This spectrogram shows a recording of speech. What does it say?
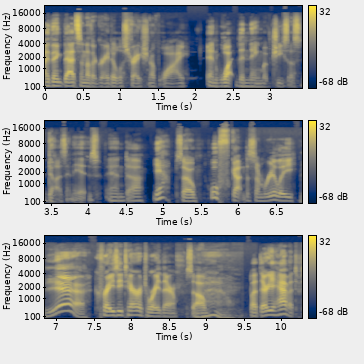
I think that's another great illustration of why and what the name of Jesus does and is. And uh, yeah, so oof, got into some really Yeah. crazy territory there. So, Wow. but there you have it.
